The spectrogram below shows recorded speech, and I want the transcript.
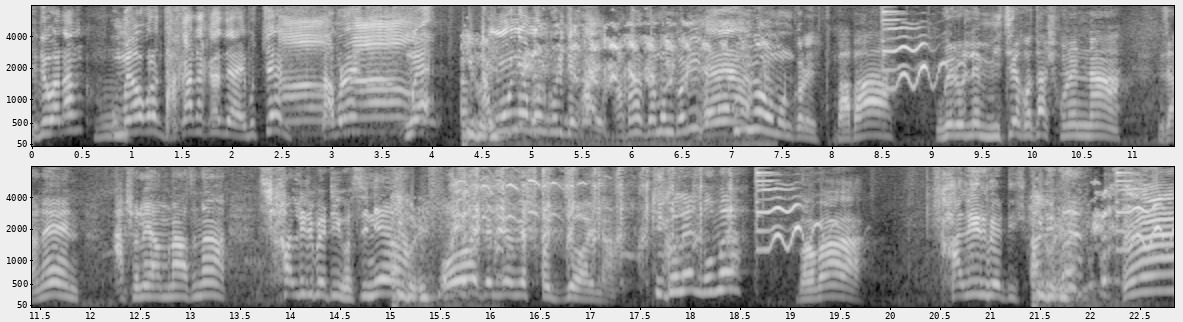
ভিডিও বানাং উমেও করে ধাক্কা ধাক্কা যায় বুঝছেন? তারপরে মুয়ে এমন এমন করে দেখায় আমরা যেমন করি হ্যাঁ। তুমিও অমন করে। বাবা উয়ের উঠলে মিছে কথা শোনেন না। জানেন আসলে আমরা আজ না শালির বেটি হসি নে। ওই জন্য সহ্য হয় না। কি করলেন মুমা বাবা শালির বেটি শালির বেটি। উম,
